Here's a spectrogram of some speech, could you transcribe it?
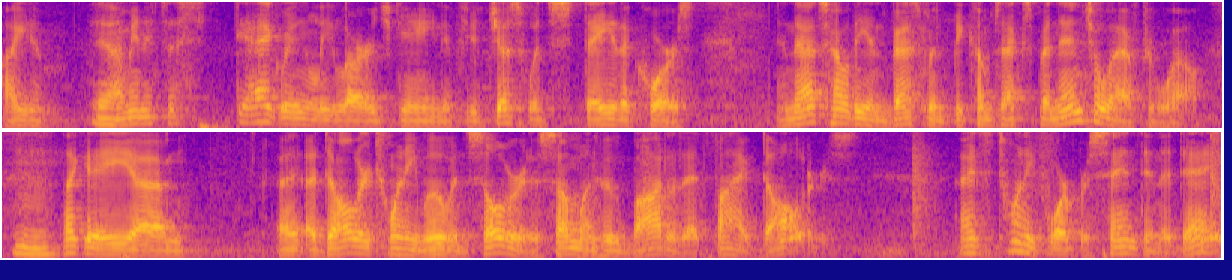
item. Yeah. I mean, it's a staggeringly large gain if you just would stay the course. And that's how the investment becomes exponential after a while. Like a, um, a dollar twenty move in silver to someone who bought it at five dollars. It's 24% in a day.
